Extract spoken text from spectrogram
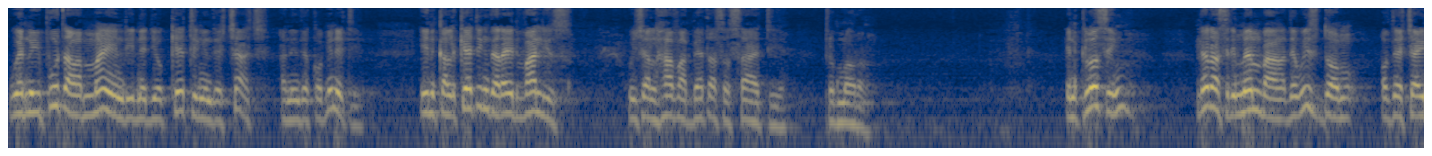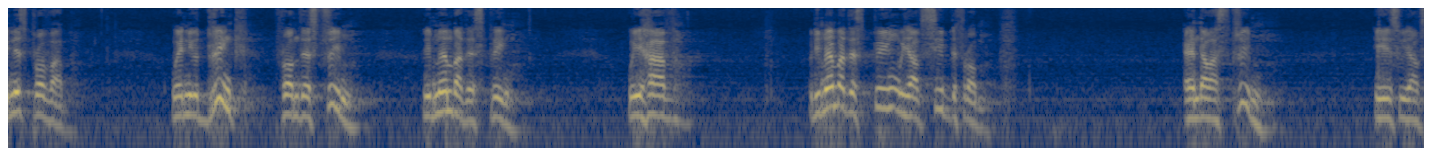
When we put our mind in educating in the church and in the community, inculcating the right values, we shall have a better society tomorrow. In closing, let us remember the wisdom of the Chinese proverb when you drink from the stream, remember the spring. We have, remember the spring we have sipped from. And our stream is we have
